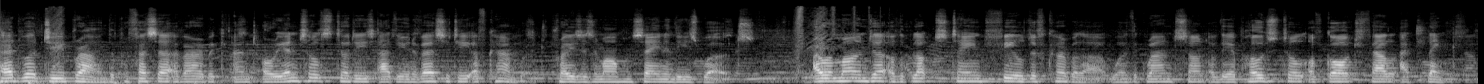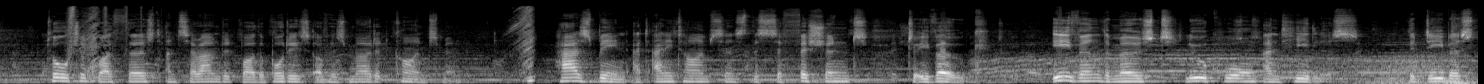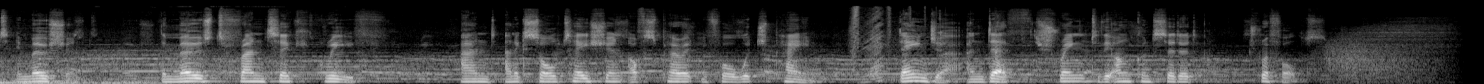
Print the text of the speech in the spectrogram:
Edward G. Browne, the professor of Arabic and Oriental Studies at the University of Cambridge, praises Imam Hussein in these words A reminder of the blood-stained field of Karbala, where the grandson of the Apostle of God fell at length, tortured by thirst and surrounded by the bodies of his murdered kinsmen, has been at any time since this sufficient to evoke even the most lukewarm and heedless the deepest emotion, the most frantic grief, and an exaltation of spirit before which pain, danger, and death shrink to the unconsidered trifles.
